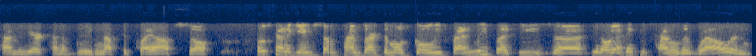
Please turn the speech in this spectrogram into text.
time of year, kind of leading up to playoffs. So those kind of games sometimes aren't the most goalie friendly, but he's, uh, you know, I think he's handled it well. And,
